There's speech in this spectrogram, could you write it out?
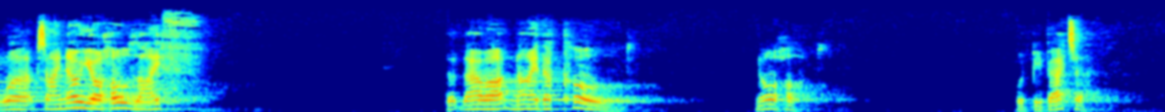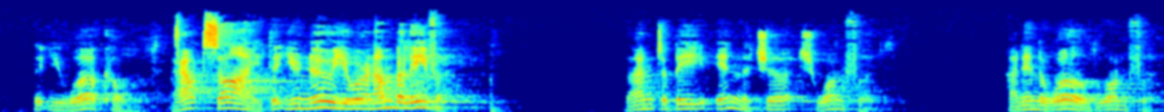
works. I know your whole life, that thou art neither cold nor hot. Would be better that you were cold outside, that you knew you were an unbeliever than to be in the church one foot and in the world one foot.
